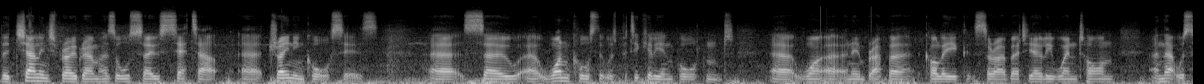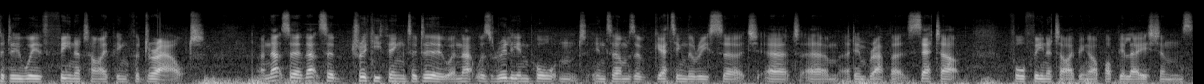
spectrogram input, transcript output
the challenge program has also set up uh, training courses. So one course that was particularly important, uh, one, uh, an Embrapa colleague, Soraya Bertioli, went on, and that was to do with phenotyping for drought. And that's a that's a tricky thing to do, and that was really important in terms of getting the research at um, at Embrapa set up for phenotyping our populations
